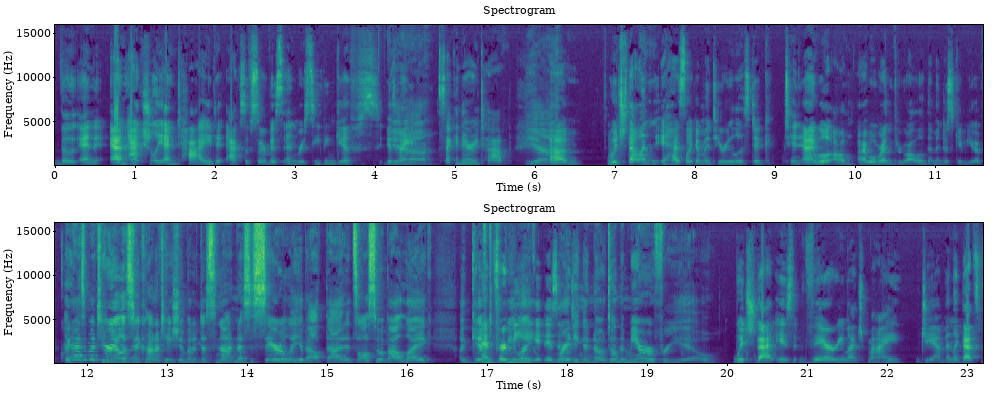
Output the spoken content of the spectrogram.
Though, and and actually, I'm tied. Acts of service and receiving gifts is Yeah. my secondary top. Yeah. Um, which that one has like a materialistic tin. I will I'll, I will run through all of them and just give you a It has a materialistic connotation, but it's not necessarily about that. It's also about like a gift And could for be me, like it isn't. writing a note on the mirror for you. which that is very much my jam and like that's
